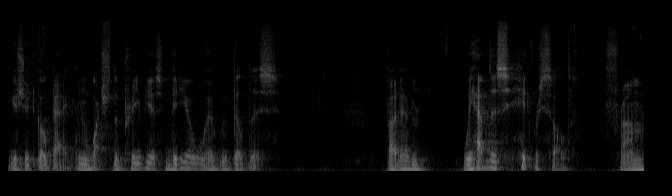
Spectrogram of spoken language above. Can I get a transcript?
you should go back and watch the previous video where we built this. But um, we have this hit result from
